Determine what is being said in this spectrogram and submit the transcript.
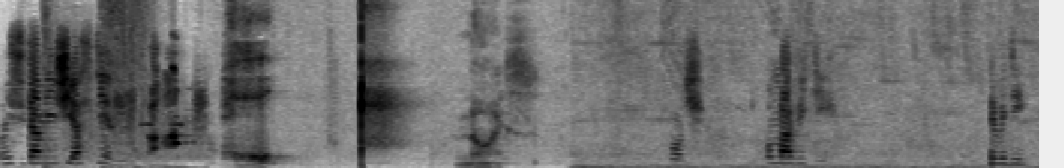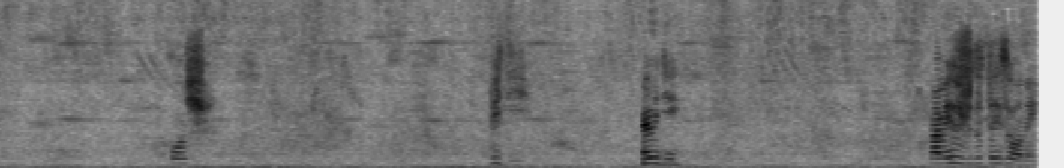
Oni si tam ničia steny. Nice. Poď. On ma vidí. Nevidí. Poď. Vidí. Nevidí. Mám ísť už do tej zóny.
